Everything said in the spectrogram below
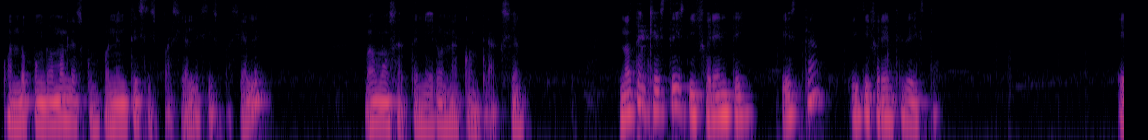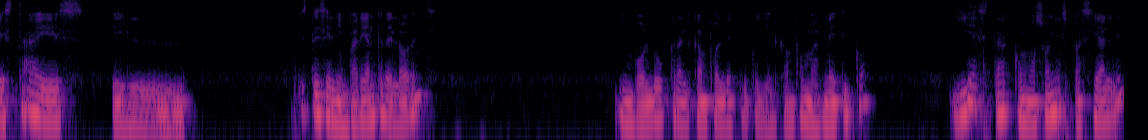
Cuando pongamos las componentes espaciales espaciales, vamos a tener una contracción. Noten que este es diferente. Esta es diferente de esta. Esta es el... Este es el invariante de Lorentz involucra el campo eléctrico y el campo magnético. Y esta, como son espaciales,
